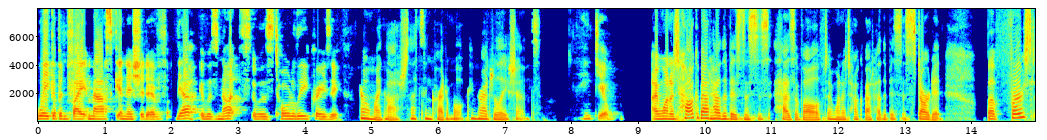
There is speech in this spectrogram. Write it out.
Wake Up and Fight mask initiative. Yeah, it was nuts. It was totally crazy. Oh my gosh, that's incredible. Congratulations. Thank you. I want to talk about how the business is, has evolved. I want to talk about how the business started. But first,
